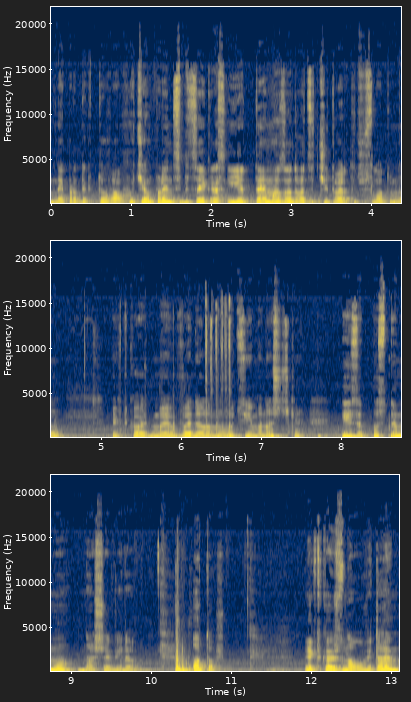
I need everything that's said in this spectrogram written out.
не продиктував. Хоча, в принципі, це якраз і є тема за 24 число. Тому, як то кажуть, ми видалимо ці манашечки і запустимо наше відео. Отож, як то кажуть, знову вітаю.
